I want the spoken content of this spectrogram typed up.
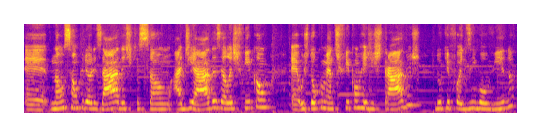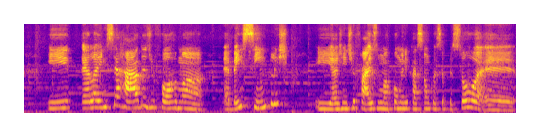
é, não são priorizadas, que são adiadas, elas ficam, é, os documentos ficam registrados do que foi desenvolvido e ela é encerrada de forma é, bem simples e a gente faz uma comunicação com essa pessoa. É,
